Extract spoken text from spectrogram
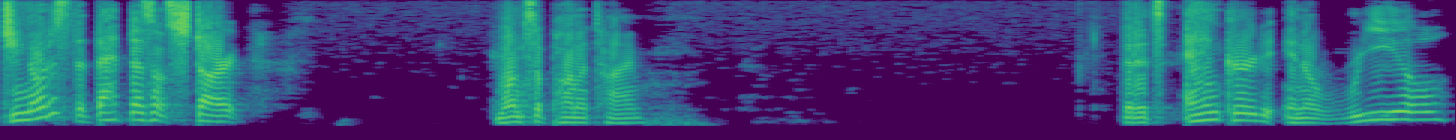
Do you notice that that doesn't start once upon a time? that it's anchored in a real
